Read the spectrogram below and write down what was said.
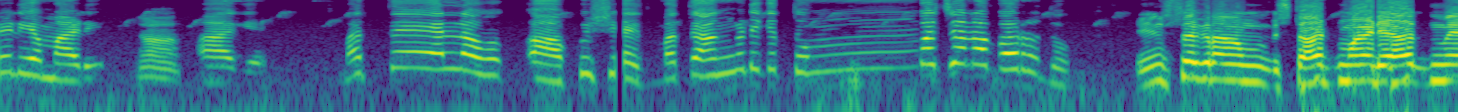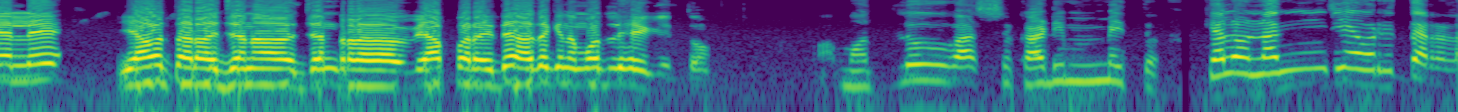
ವಿಡಿಯೋ ಮಾಡಿ. ಹಾ. ಹಾಗೆ. ಮತ್ತೆ ಎಲ್ಲ ಆ, ಖುಷಿ ಆಯ್ತು. ಮತ್ತೆ ಅಂಗಡಿಗೆ ತುಂಬಾ ಜನ ಬರುದು. ಇನ್ಸ್ಟಾಗ್ರಾಮ್ ಸ್ಟಾರ್ಟ್ ಮಾಡಿ ಆದ್ಮೇಲೆ ಯಾವ ತರ ಜನ ಜನರ ವ್ಯಾಪಾರ ಇದೆ ಅದಕ್ಕಿಂತ ಮೊದಲು ಹೇಗಿತ್ತು? ಮೊದ್ಲು ಅಷ್ಟು ಕಡಿಮೆ ಇತ್ತು. ಕೆಲವು ನಂಜಿಯವರು ಇದ್ದಾರಲ್ಲ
